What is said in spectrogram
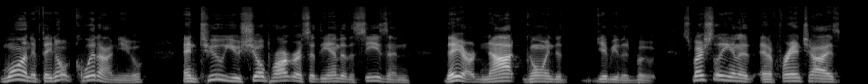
one, if they don't quit on you, and two, you show progress at the end of the season, they are not going to give you the boot, especially in a, in a franchise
